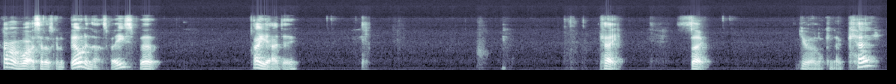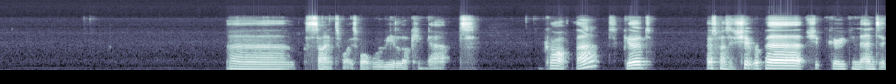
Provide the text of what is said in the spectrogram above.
I can't remember what I said I was going to build in that space, but Oh yeah, I do. Okay, so you're looking okay. Um, science-wise, what were we looking at? Got that. Good. Automatic ship repair. Ship crew can enter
